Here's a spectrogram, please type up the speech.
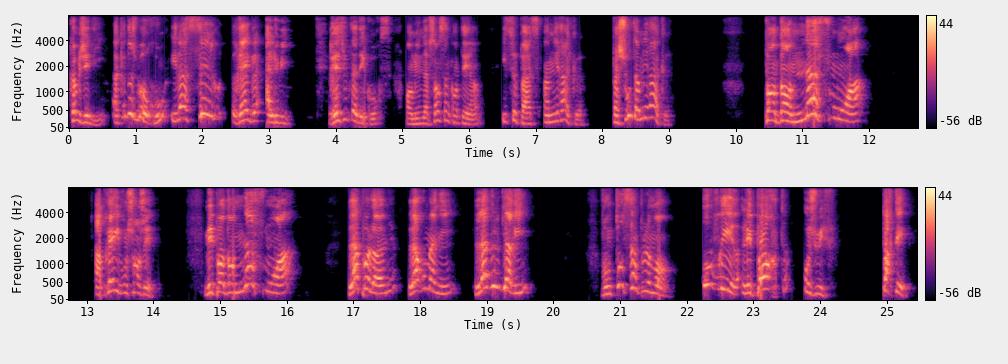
comme j'ai dit, Akadosh Baruch il a ses règles à lui. Résultat des courses, en 1951, il se passe un miracle. Pas shoot, un miracle. Pendant neuf mois, après, ils vont changer. Mais pendant neuf mois, la Pologne, la Roumanie, la Bulgarie vont tout simplement ouvrir les portes aux Juifs. Partez.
